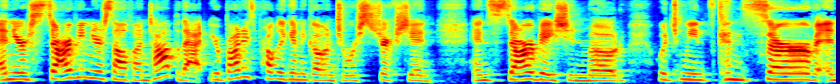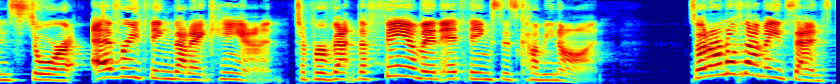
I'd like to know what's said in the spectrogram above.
and you're starving yourself on top of that, your body's probably to go into restriction and starvation mode, which means conserve and store everything that it can to prevent the famine it thinks is coming on. So I don't know if that made sense,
